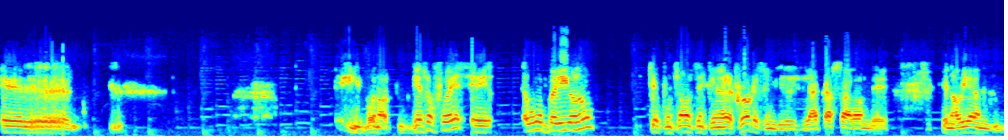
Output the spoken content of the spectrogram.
¿eh? Y bueno, eso fue, eh, hubo un periodo que funcionamos en General Flores, en la casa donde que nos habían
